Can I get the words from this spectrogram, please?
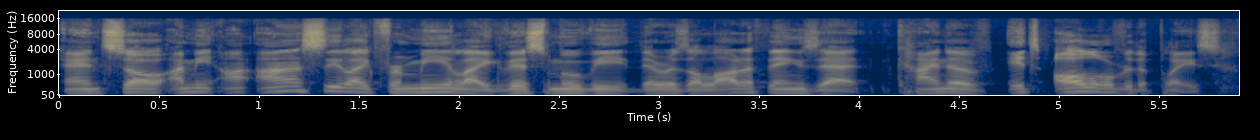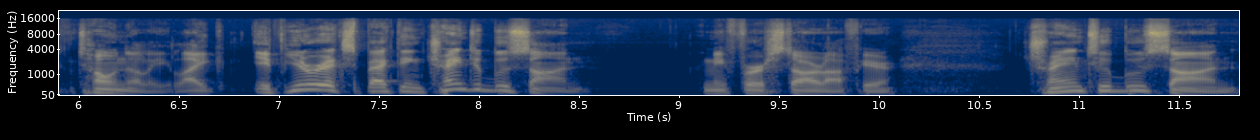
And so, I mean, honestly, like for me, like this movie, there was a lot of things that kind of, it's all over the place tonally. Like if you're expecting Train to Busan, let me first start off here. Train to Busan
